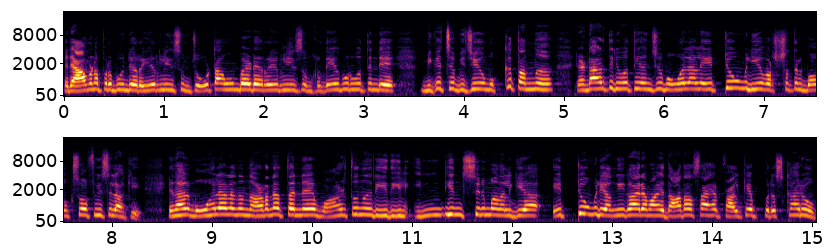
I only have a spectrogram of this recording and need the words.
രാവണപ്രഭുവിന്റെ റീ റിലീസും ചോട്ടാ മുംബൈയുടെ റീ റിലീസും ഹൃദയപൂർവത്തിന്റെ മികച്ച വിജയവും ഒക്കെ തന്ന് രണ്ടായിരത്തി ഇരുപത്തിയഞ്ച് മോഹൻലാലിനെ ഏറ്റവും വലിയ വർഷത്തിൽ ബോക്സ് ഓഫീസിലാക്കി എന്നാൽ മോഹൻലാൽ എന്ന നടനെ തന്നെ വാഴ്ത്തുന്ന രീതിയിൽ ഇന്ത്യൻ സിനിമ നൽകിയ ഏറ്റവും വലിയ അംഗീകാരമായ ദാദാ സാഹേബ് ഫാൽക്കെ പുരസ്കാരവും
